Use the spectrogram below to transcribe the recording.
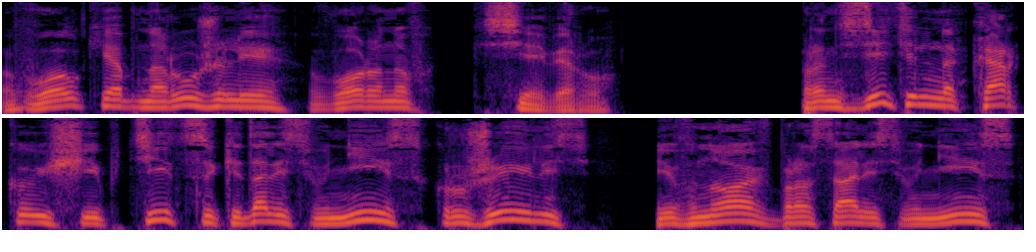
Волки обнаружили воронов к северу. Пронзительно каркающие птицы кидались вниз, кружились и вновь бросались вниз,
